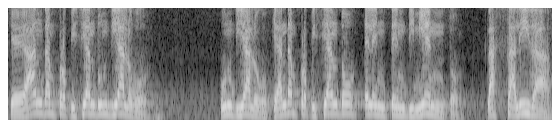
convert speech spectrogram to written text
que andan propiciando un diálogo, un diálogo, que andan propiciando el entendimiento, la salida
